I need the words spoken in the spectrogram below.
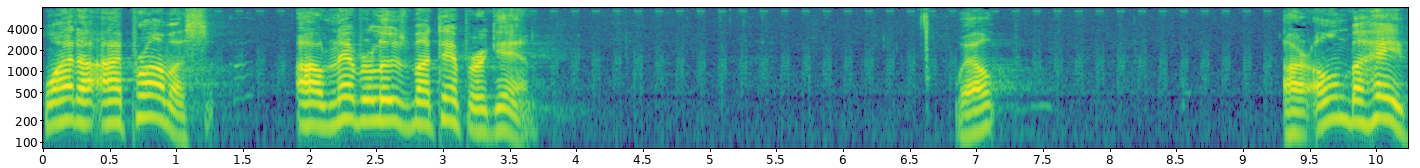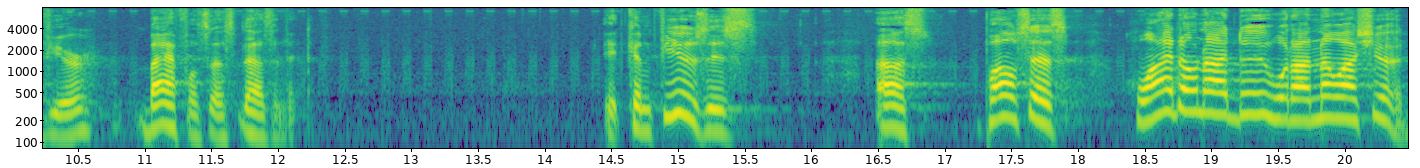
Why do I promise I'll never lose my temper again. Well, our own behavior baffles us, doesn't it? It confuses us. Paul says, Why don't I do what I know I should?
